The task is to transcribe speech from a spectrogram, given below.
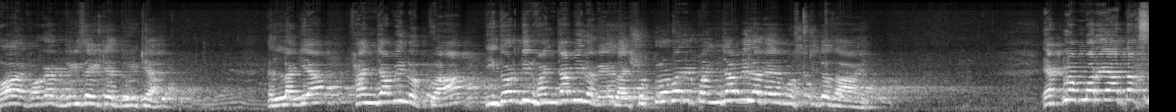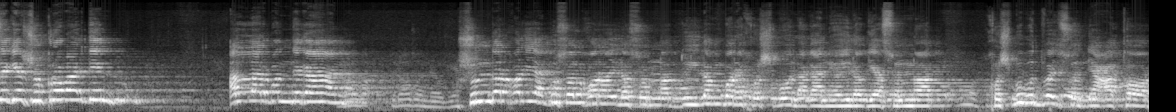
হয় ফকেট দুই সাইডে দুইটা। এর লাগিয়া পাঞ্জাবি লোকা ঈদর দিন পাঞ্জাবি লাগাই যায় শুক্রবারে পাঞ্জাবি লাগাই মসজিদে যায়। এক নম্বরে থাকছে গিয়ে শুক্রবার দিন আল্লাহর বন্দেগান। সুন্দর করিয়া গোসল করাইল সুন্নত। দুই নম্বরে খুশবু লাগানি হইল গিয়া সুন্নত। খুশবু বুধবাই সন্ধ্যা আথর।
